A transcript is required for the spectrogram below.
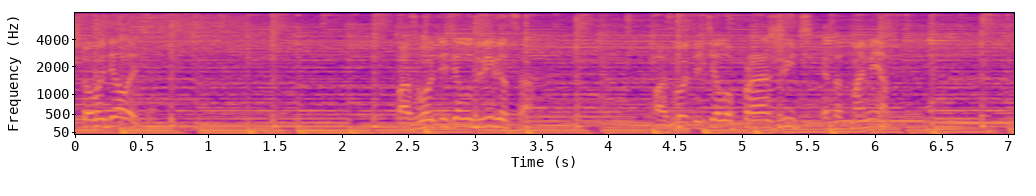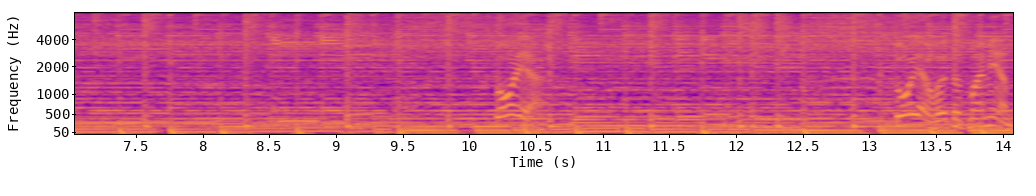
Что вы делаете? Позвольте телу двигаться. Позвольте телу прожить этот момент. Кто я? Кто я в этот момент?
